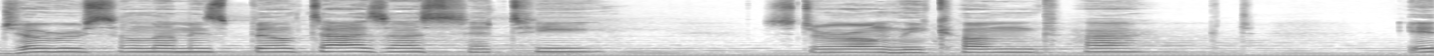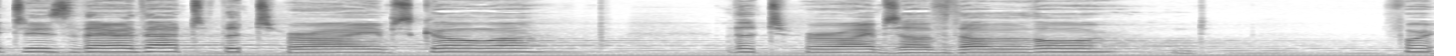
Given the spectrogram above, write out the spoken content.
Jerusalem is built as a city, strongly compact. It is there that the tribes go up, the tribes of the Lord. For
